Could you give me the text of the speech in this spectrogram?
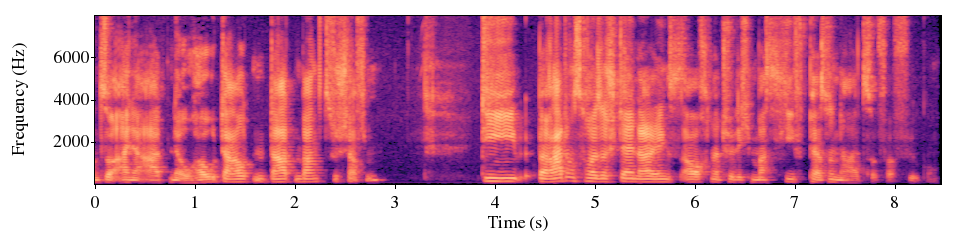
und so eine Art Know-how-Datenbank zu schaffen. Die Beratungshäuser stellen allerdings auch natürlich massiv Personal zur Verfügung.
